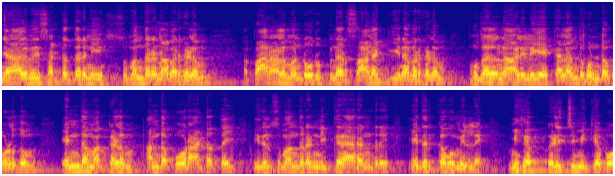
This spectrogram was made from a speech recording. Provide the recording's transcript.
ஜனாதிபதி சட்டத்தரணி சுமந்திரன் அவர்களும் பாராளுமன்ற உறுப்பினர் சாணக்கியன் அவர்களும் முதல் நாளிலேயே கலந்து கொண்ட பொழுதும் எந்த மக்களும் அந்த போராட்டத்தை இதில் சுமந்திரன் நிற்கிறார் என்று எதிர்க்கவும் இல்லை. மிக எழுச்சிமிக்க போ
